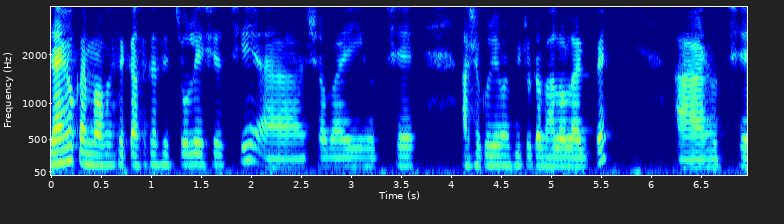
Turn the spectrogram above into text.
যাই হোক, আমি অফিসের কাছাকাছি চলে এসেছি। সবাই হচ্ছে, আশা করি আমার ভিডিওটা ভালো লাগবে। আর হচ্ছে,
